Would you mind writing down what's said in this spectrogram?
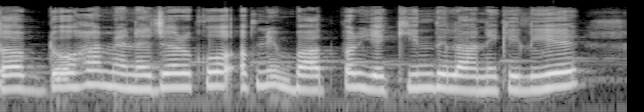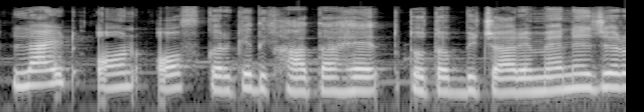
तब डोहा मैनेजर को अपनी बात पर यकीन दिलाने के लिए लाइट ऑन ऑफ़ करके दिखाता है। तो तब बेचारे मैनेजर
